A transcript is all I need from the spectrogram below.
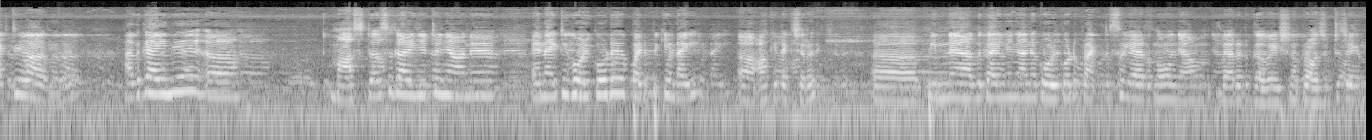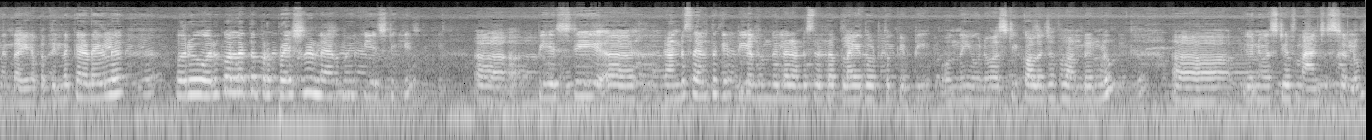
ആക്റ്റീവ് ആകുന്നത് അത് കഴിഞ്ഞ് മാസ്റ്റേഴ്സ് കഴിഞ്ഞിട്ട് ഞാൻ എൻ ഐ ടി കോഴിക്കോട് പഠിപ്പിക്കുണ്ടായി ആർക്കിടെക്ചർ പിന്നെ അത് കഴിഞ്ഞ് ഞാൻ കോഴിക്കോട് പ്രാക്ടീസ് ചെയ്യായിരുന്നു. ഞാൻ വേറൊരു ഗവേഷണ പ്രോജക്റ്റ് ചെയ്യുന്നുണ്ടായി. അപ്പം ഇതിന്റെയൊക്കെ ഇടയിൽ ഒരു ഒരു കൊല്ലത്തെ പ്രിപ്പറേഷൻ ഉണ്ടായിരുന്നു ഈ പി എച്ച് ഡിക്ക് പി എച്ച് ഡി രണ്ട് സ്ഥലത്ത് കിട്ടി അലഹമില്ല രണ്ട് സ്ഥലത്ത് അപ്ലൈ ചെയ്ത് കൊടുത്ത് കിട്ടി. ഒന്ന് യൂണിവേഴ്സിറ്റി കോളേജ് ഓഫ് ലണ്ടനിലും യൂണിവേഴ്സിറ്റി ഓഫ് മാഞ്ചസ്റ്ററിലും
